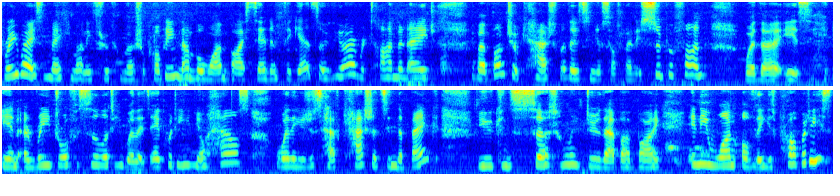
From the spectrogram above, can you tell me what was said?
three ways of making money through commercial property. Number one, buy set and forget. So if you're at retirement age, you have a bunch of cash, whether it's in your self-managed super fund, whether it's in a redraw facility, whether it's equity in your house, or whether you just have cash that's in the bank, you can certainly do that by buying any one of these properties.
